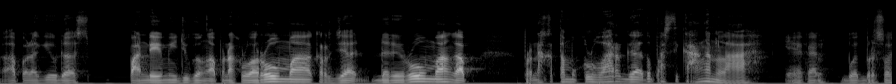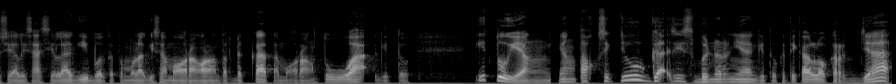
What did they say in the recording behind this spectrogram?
apalagi udah pandemi juga nggak pernah keluar rumah, kerja dari rumah, nggak pernah ketemu keluarga, tuh pasti kangen lah, ya Iya, kan? Buat bersosialisasi lagi, buat ketemu lagi sama orang-orang terdekat, sama orang tua gitu. Itu yang yang toksik juga sih sebenarnya gitu. Ketika lo kerja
